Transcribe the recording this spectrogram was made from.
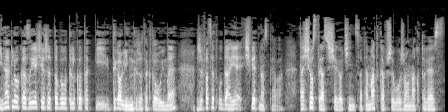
i nagle okazuje się, że to był tylko taki trolling, że tak to ujmę, że facet udaje. Świetna sprawa. Ta siostra z sierocińca, ta matka przełożona, która jest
